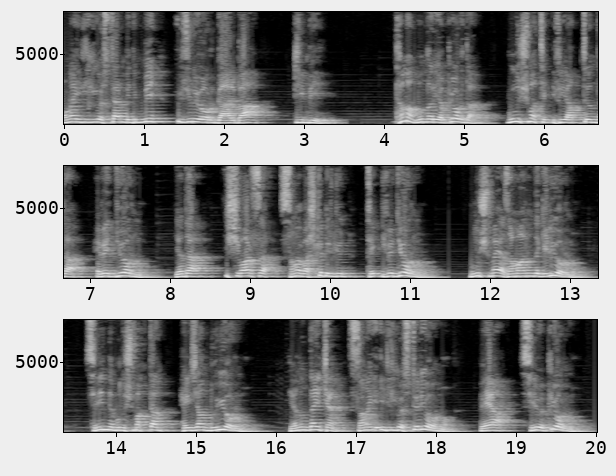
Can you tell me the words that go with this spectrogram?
Ona ilgi göstermedim mi üzülüyor galiba gibi. Tamam bunları yapıyor da buluşma teklifi yaptığında evet diyor mu? Ya da işi varsa sana başka bir gün teklif ediyor mu? Buluşmaya zamanında geliyor mu? Seninle buluşmaktan heyecan duyuyor mu? Yanındayken sana ilgi gösteriyor mu? Veya seni öpüyor mu?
